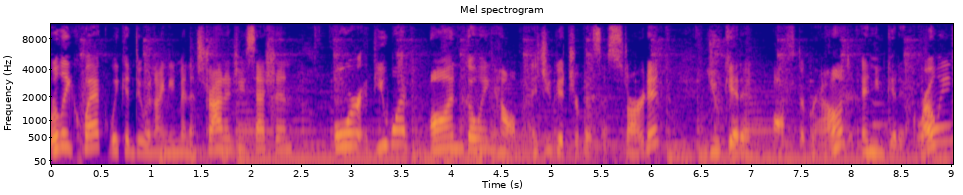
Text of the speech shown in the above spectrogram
really quick, we can do a 90 minute strategy session. Or if you want ongoing help as you get your business started, you get it off the ground and you get it growing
